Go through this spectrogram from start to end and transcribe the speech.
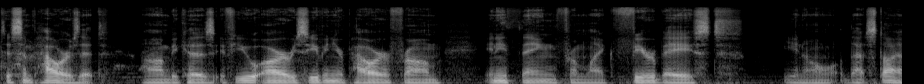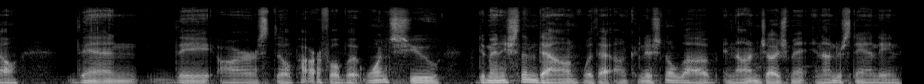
disempowers it. Um, because if you are receiving your power from anything from like fear based, you know, that style, then they are still powerful. But once you diminish them down with that unconditional love and non judgment and understanding,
